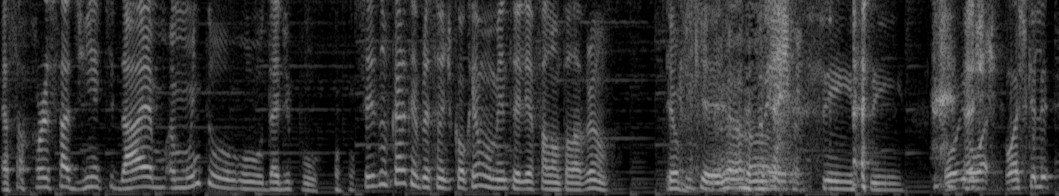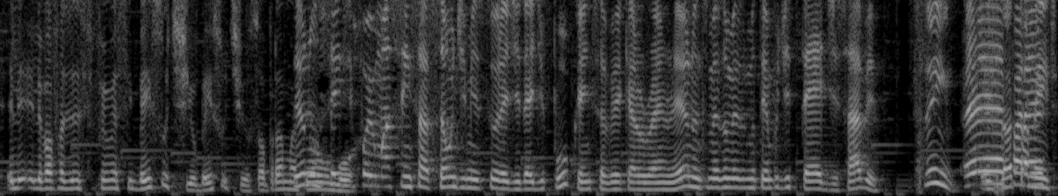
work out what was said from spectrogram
Essa forçadinha que dá é, é muito o Deadpool. Vocês não ficaram com a impressão de qualquer momento ele ia falar um palavrão? Eu fiquei. Sim, sim. Eu, eu, eu acho que ele, ele, ele vai fazer esse filme assim bem sutil, bem sutil, só pra manter Eu não o sei se foi uma sensação de mistura de Deadpool, porque a gente sabia que era o Ryan Reynolds, mas ao mesmo tempo de Ted, sabe? Sim, É, exatamente.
